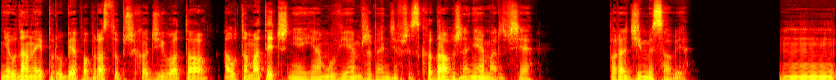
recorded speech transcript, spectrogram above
nieudanej próbie po prostu przychodziło to automatycznie. Ja mówiłem, że będzie wszystko dobrze, nie martw się, poradzimy sobie. Mm.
